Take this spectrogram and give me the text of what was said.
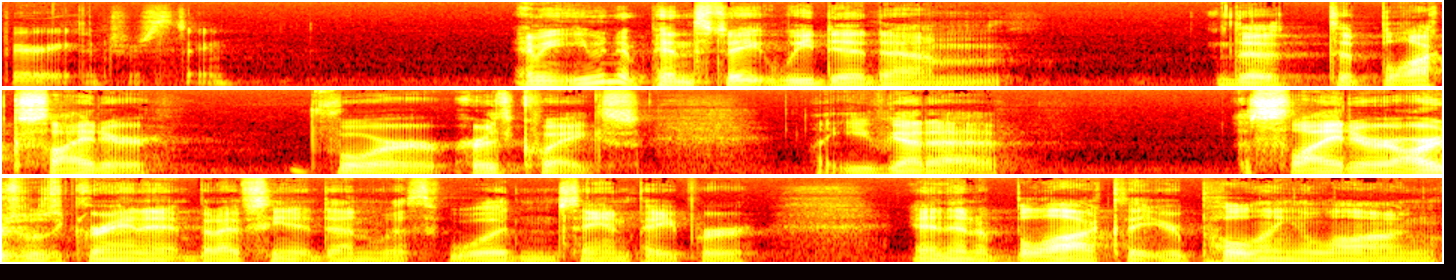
very interesting. I mean, even at Penn State, we did um, the the block slider for earthquakes. Like you've got a a slider. Ours was granite, but I've seen it done with wood and sandpaper, and then a block that you're pulling along.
